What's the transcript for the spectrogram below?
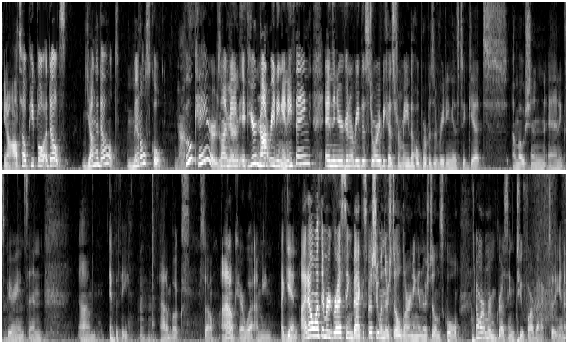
you know, I'll tell people, adults, young adult, middle school. Yes. Who cares? Who I mean, if you're not reading anything and then you're going to read the story, because for me, the whole purpose of reading is to get emotion and experience and um, empathy Mhm. out of books. So I don't care what. I mean, again, I don't want them regressing back, especially when they're still learning and they're still in school. I don't want them regressing too far back to, you know,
